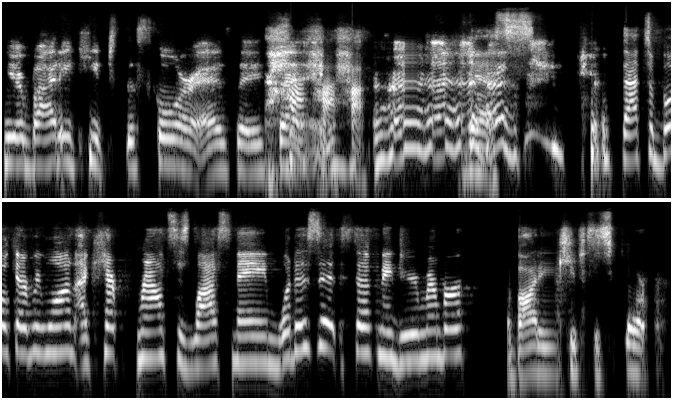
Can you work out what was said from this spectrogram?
your body keeps the score, as they say. yes. That's a book, everyone. I can't pronounce his last name. What is it, Stephanie? Do you remember? The body keeps the score.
